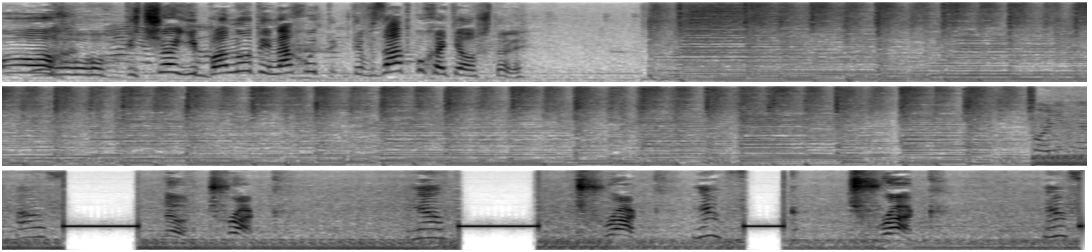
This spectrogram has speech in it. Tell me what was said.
О, ты чё, ебанутый, нахуй ты, ты в задку хотел, что ли? No, truck. No, Truck. no, Truck. no.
